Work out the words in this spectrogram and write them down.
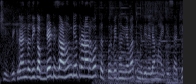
जी विक्रांत अधिक अपडेट जाणून घेत राहणार आहोत. तत्पूर्वी धन्यवाद तुम्ही दिलेल्या माहितीसाठी.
